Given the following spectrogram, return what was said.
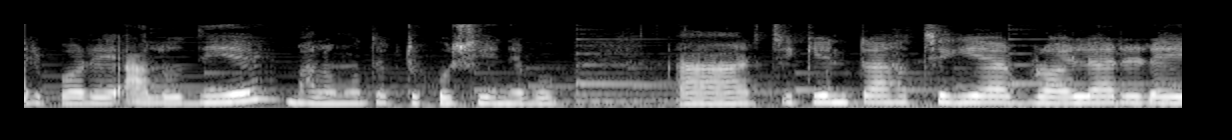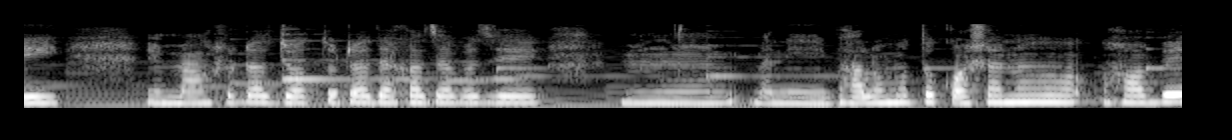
এরপরে আলু দিয়ে ভালো মতো একটু কষিয়ে নেব। আর চিকেনটা হচ্ছে গিয়ে ব্রয়লারের এই এই মাংসটা যতটা দেখা যাবে যে মানে ভালো মতো কষানো হবে,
